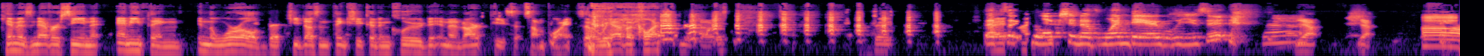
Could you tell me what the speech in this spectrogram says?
Kim has never seen anything in the world that she doesn't think she could include in an art piece at some point. So we have a collection of those. That's I, a collection I, of one day I will use it. Yeah. Yeah. Oh,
